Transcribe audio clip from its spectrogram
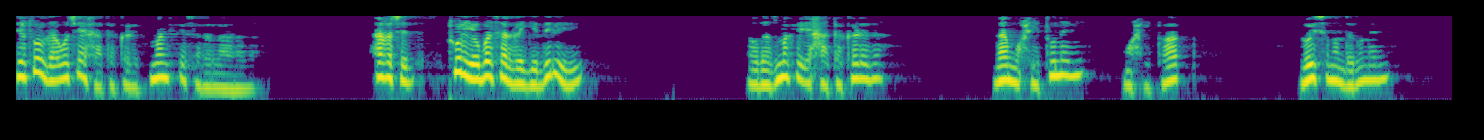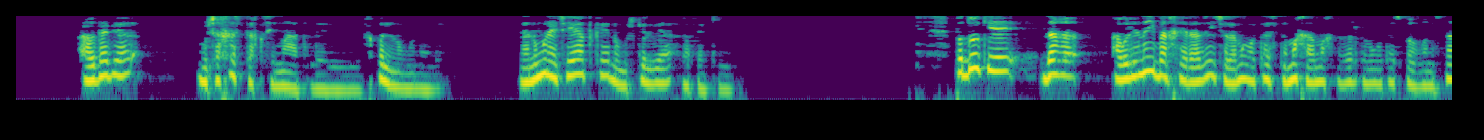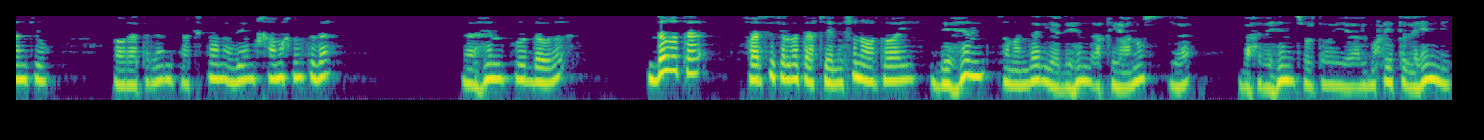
دې ټول دا وچه یې خاته کړې په منځ کې سره لاره ده هغه چې ټول یو بل سره لګېدلي دي او د ځمکه یې احاطه کړې ده دا محیطونه دي محیطات لوی سمندرونه دي او دا بیا مشخص تقسیمات لري خپل نمونه لري دا نمونه چې یاد کړئ نو مشکل بیا رفع کیږي په دوه کې دغه اولنۍ برخه راځي چې موږ تاسو ته مخامخ دلته موږ تاسو په افغانستان کې او راتلند پاکستان او بیا مخامخ دلته ده هند پروت ده دغه ته فارسی کې البته اقیانوسونه ورته وایي د هند سمندر یا د هند اقیانوس یا بحر هند چې ورته وایي یا المحیط الهندي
